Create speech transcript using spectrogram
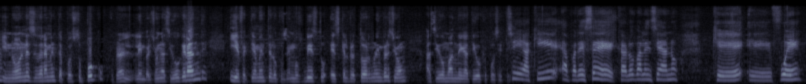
Y no necesariamente ha puesto poco, la inversión ha sido grande y efectivamente lo que hemos visto es que el retorno de inversión ha sido más negativo que positivo. Sí, aquí aparece Carlos Valenciano, que eh, fue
